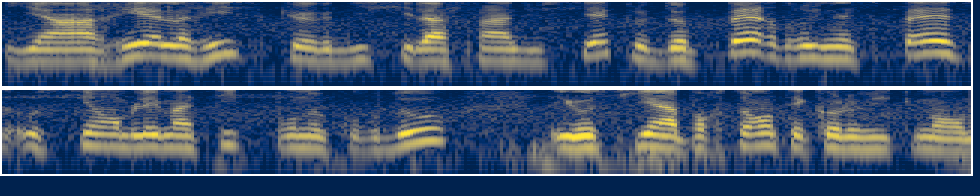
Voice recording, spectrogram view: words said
il y a un réel risque d'ici la fin du siècle de perdre une espèce aussi emblématique pour nos cours d'eau et aussi importante écologiquement.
